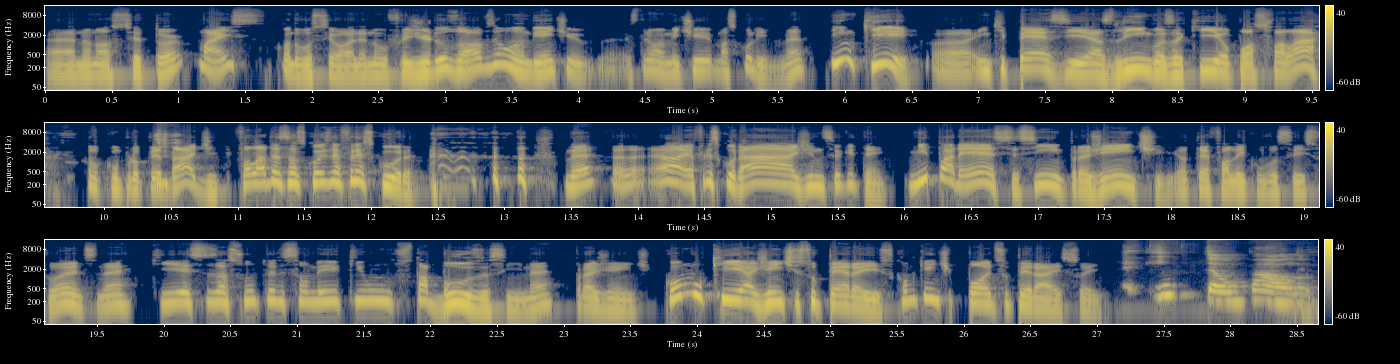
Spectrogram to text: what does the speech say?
uh, no nosso setor, mas quando você olha no frigir dos ovos é um ambiente extremamente masculino, né? Em que, uh, em que pese as línguas aqui eu posso falar com propriedade, falar dessas coisas é frescura. né? Ah, é frescuragem, não sei o que tem. Me parece, assim, pra gente, eu até falei com você isso antes, né? Que esses assuntos, eles são meio que uns tabus, assim, né? Pra gente. Como que a gente supera isso? Como que a gente pode superar isso aí? Então, Paulo,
